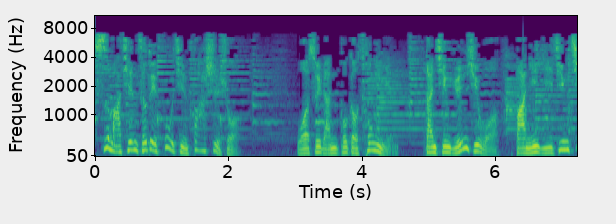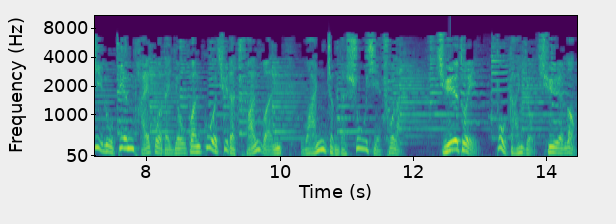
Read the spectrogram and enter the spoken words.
司马迁则对父亲发誓说：“我虽然不够聪明，但请允许我把您已经记录编排过的有关过去的传闻完整的书写出来，绝对不敢有缺漏。”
